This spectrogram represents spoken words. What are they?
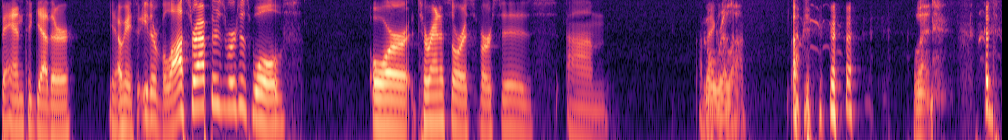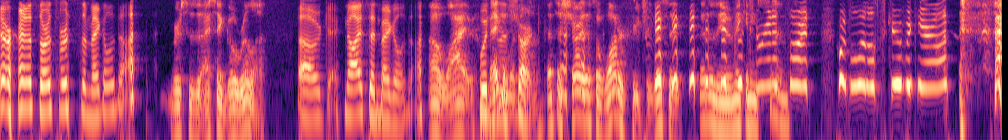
band together. You know, okay, so either Velociraptors versus wolves, or Tyrannosaurus versus um, a Gorilla. megalodon. Okay, What a Tyrannosaurus versus a megalodon. versus I said gorilla. Oh, okay. No, I said megalodon. Oh, why? Which is a shark. That's a shark. That's a water creature. A, that doesn't even it's make a any sense. Tyrannosaurus with a little scuba gear on,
